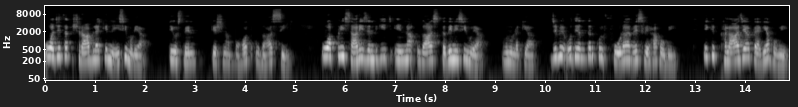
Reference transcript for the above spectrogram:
ਉਹ ਅਜੇ ਤੱਕ ਸ਼ਰਾਬ ਲੈ ਕੇ ਨਹੀਂ ਸੀ ਮੁੜਿਆ ਤੇ ਉਸ ਦਿਨ ਕਿਸ਼ਨਾ ਬਹੁਤ ਉਦਾਸ ਸੀ। ਉਹ ਆਪਣੀ ਸਾਰੀ ਜ਼ਿੰਦਗੀ 'ਚ ਇੰਨਾ ਉਦਾਸ ਕਦੇ ਨਹੀਂ ਸੀ ਹੋਇਆ। ਉਹਨੂੰ ਲੱਗਿਆ ਜਿਵੇਂ ਉਹਦੇ ਅੰਦਰ ਕੋਈ ਫੋੜਾ ਰਿਸ ਰਿਹਾ ਹੋਵੇ। ਇੱਕ ਖਲਾ ਜਿਹਾ ਪੈ ਗਿਆ ਹੋਵੇ।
